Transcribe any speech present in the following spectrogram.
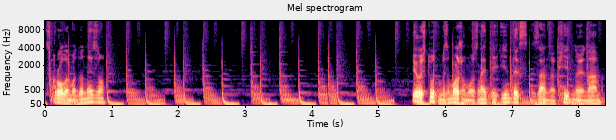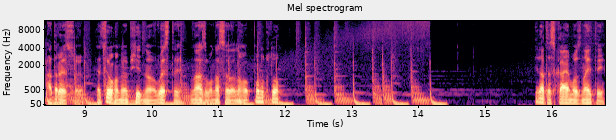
Скролимо донизу. І ось тут ми зможемо знайти індекс за необхідною нам адресою. Для цього необхідно ввести назву населеного пункту і натискаємо Знайти.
